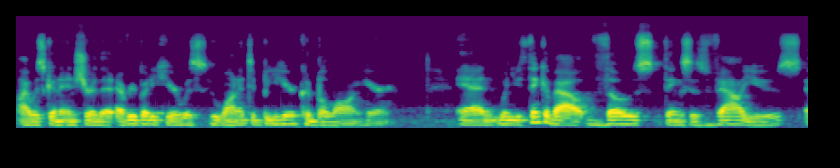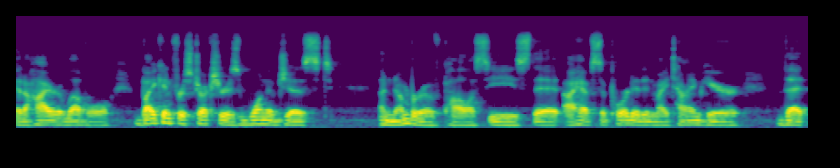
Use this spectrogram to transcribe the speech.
I was going to ensure that everybody here was who wanted to be here could belong here. And when you think about those things as values at a higher level, bike infrastructure is one of just a number of policies that I have supported in my time here that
